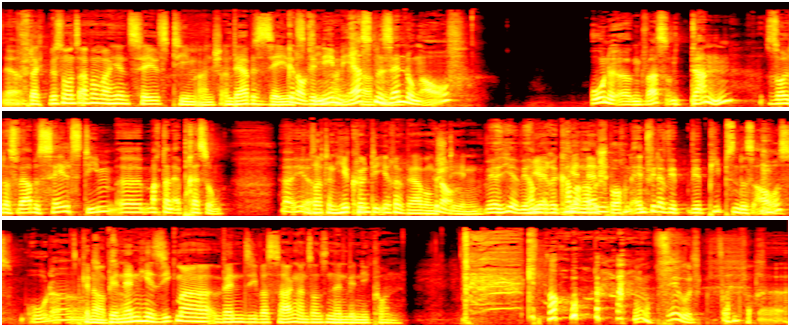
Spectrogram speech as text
Ja. Vielleicht müssen wir uns einfach mal hier ein Sales-Team anschauen, ein Werbesales-Team Genau, wir nehmen erst eine Sendung auf ohne irgendwas und dann soll das Werbe-Sales-Team äh, macht dann Erpressung. Ja, hier. Und sagt dann, hier könnte Ihre Werbung genau. stehen. Wir hier, wir haben wir, Ihre Kamera nennen, besprochen. Entweder wir, wir piepsen das aus oder. Genau, wir nennen hier Sigma, wenn Sie was sagen, ansonsten nennen wir Nikon. genau. Sehr gut. Ganz einfach. Äh,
